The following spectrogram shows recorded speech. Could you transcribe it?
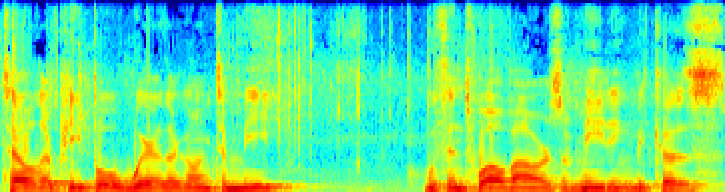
tell their people where they're going to meet within 12 hours of meeting because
